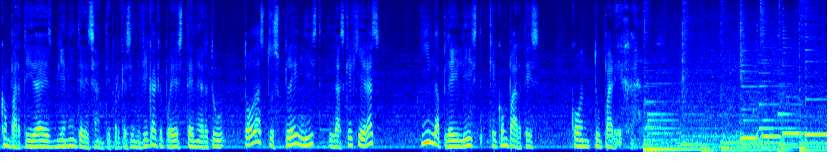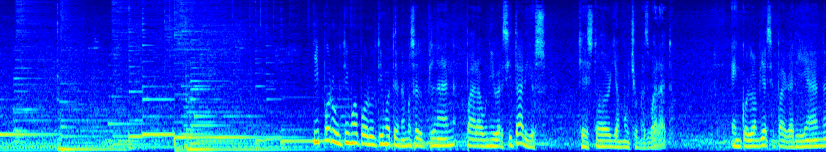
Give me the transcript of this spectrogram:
compartida es bien interesante porque significa que puedes tener tú todas tus playlists, las que quieras, y la playlist que compartes con tu pareja. Y por último, por último tenemos el plan para universitarios, que es todavía mucho más barato. En Colombia se pagarían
